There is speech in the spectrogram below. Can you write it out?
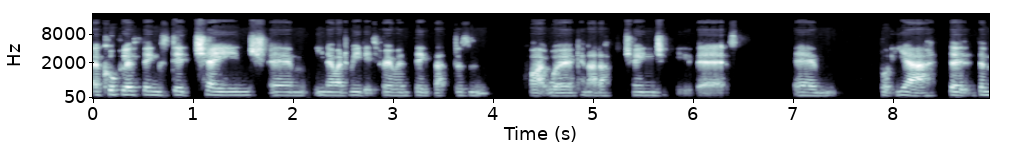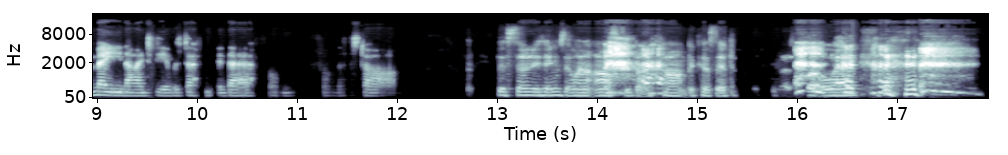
a couple of things did change. Um, you know, I'd read it through and think that doesn't quite work, and I'd have to change a few bits. Um, but yeah, the the main idea was definitely there from from the start. there's so many things i want to ask you but i can't because they're put away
